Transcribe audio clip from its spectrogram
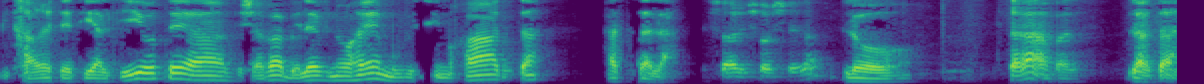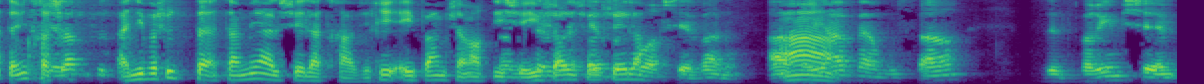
מתחרטת היא על תהיותיה, ושווה בלב נוהם ובשמחת הצלה. אפשר לשאול שאלה? לא. קצרה אבל. לא, אתה תמיד חשב, שאלה פשוטה. אני פשוט תמה על שאלתך, וכי אי פעם שאמרתי אני שאי אפשר לשאול שאלה? בטוח שהבנו. אה. ההוויה והמוסר זה דברים שהם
